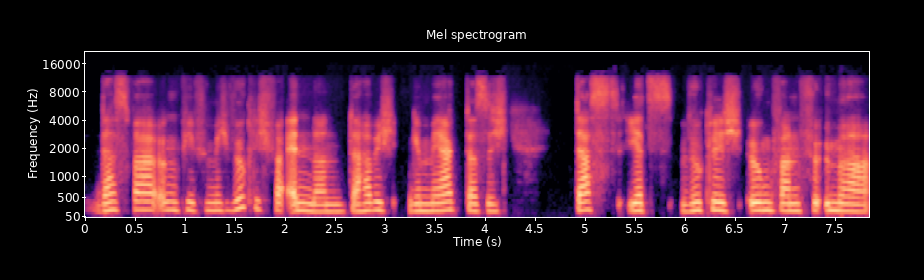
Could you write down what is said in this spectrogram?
das war irgendwie für mich wirklich verändernd. Da habe ich gemerkt, dass ich das jetzt wirklich irgendwann für immer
